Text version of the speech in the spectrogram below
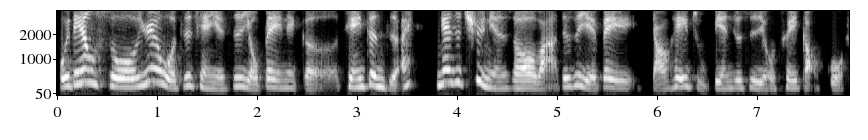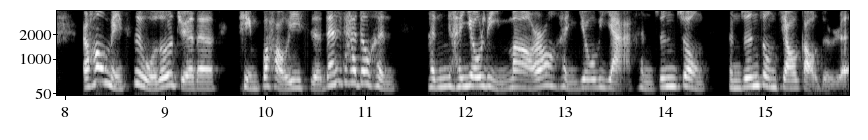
我一定要说，因为我之前也是有被那个前一阵子，哎，应该是去年的时候吧，就是也被小黑主编就是有催稿过，然后每次我都觉得挺不好意思的，但是他都很很很有礼貌，然后很优雅，很尊重。很尊重交稿的人，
